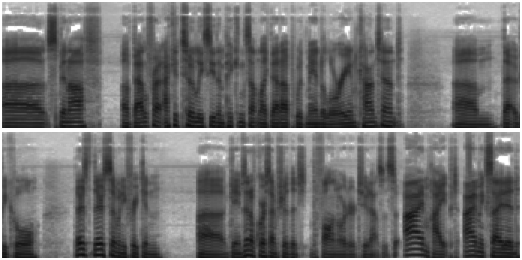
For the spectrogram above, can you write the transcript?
uh, spin off of Battlefront. I could totally see them picking something like that up with Mandalorian content. Um, that would be cool. There's there's so many freaking uh, games, and of course, I'm sure that the Fallen Order two announcements. So I'm hyped. I'm excited,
